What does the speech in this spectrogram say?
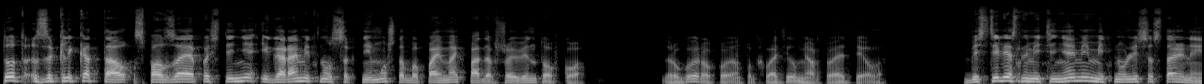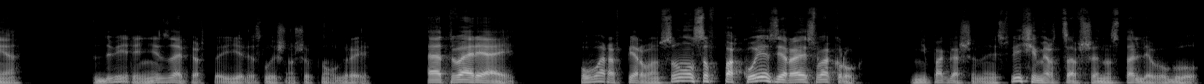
Тот закликотал, сползая по стене, и гора метнулся к нему, чтобы поймать падавшую винтовку. Другой рукой он подхватил мертвое тело. Бестелесными тенями метнулись остальные. «Двери не заперты», — еле слышно шепнул Грей. «Отворяй!» Уваров первым сунулся в покой, озираясь вокруг. Непогашенные свечи, мерцавшие на столе в углу.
